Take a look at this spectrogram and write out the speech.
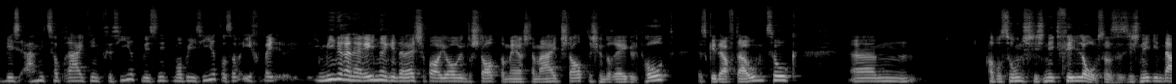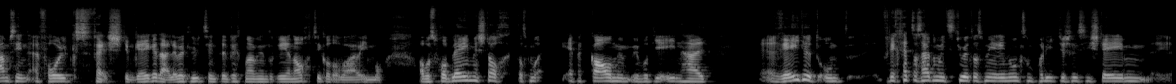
weil es auch nicht so breit interessiert, weil es nicht mobilisiert. Also ich, in meiner Erinnerung in den letzten paar Jahren in der Stadt am 1. Mai, die Stadt ist in der Regel tot. Es gibt auch den Umzug. Ähm, aber sonst ist nicht viel los. Also es ist nicht in dem Sinn ein Volksfest. Im Gegenteil, die Leute sind dann vielleicht noch in der 83 oder wo auch immer. Aber das Problem ist doch, dass man eben gar nicht mehr über die Inhalte redet und vielleicht hat das auch damit zu tun, dass wir in unserem politischen System äh,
